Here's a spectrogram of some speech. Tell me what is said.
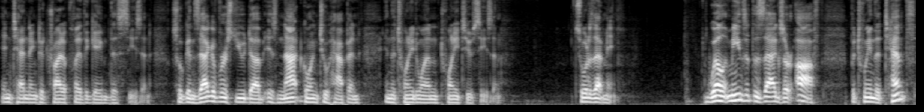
intending to try to play the game this season. So Gonzaga versus UW is not going to happen in the 21 22 season. So, what does that mean? Well, it means that the Zags are off between the 10th,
